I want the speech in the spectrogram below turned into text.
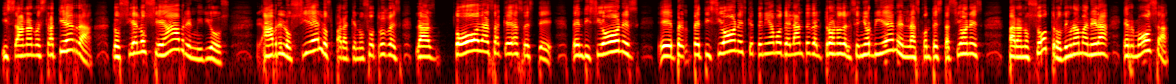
y sana nuestra tierra. Los cielos se abren, mi Dios. Abre los cielos para que nosotros las todas aquellas este, bendiciones, eh, peticiones que teníamos delante del trono del Señor vienen las contestaciones para nosotros de una manera hermosa.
